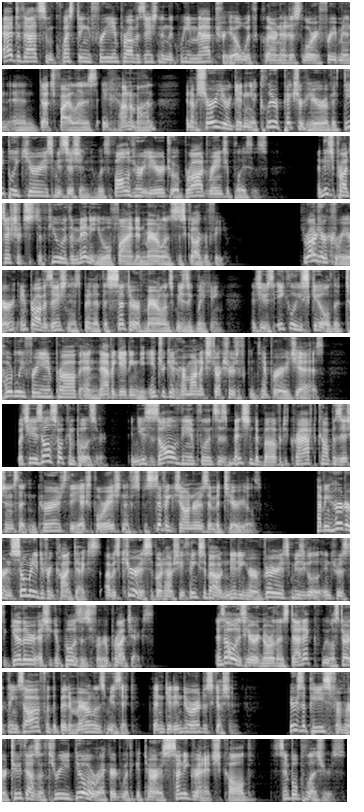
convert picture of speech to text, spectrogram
Add to that some questing free improvisation in the Queen Mab trio with clarinetist Lori Freedman and Dutch violinist Ig Henneman, and I'm sure you're getting a clear picture here of a deeply curious musician who has followed her ear to a broad range of places. And these projects are just a few of the many you will find in Marilyn's discography. Throughout her career, improvisation has been at the center of Marilyn's music making, and she was equally skilled at totally free improv and navigating the intricate harmonic structures of contemporary jazz. But she is also a composer and uses all of the influences mentioned above to craft compositions that encourage the exploration of specific genres and materials. Having heard her in so many different contexts, I was curious about how she thinks about knitting her various musical interests together as she composes for her projects. As always, here at Northern Static, we will start things off with a bit of Marilyn's music, then get into our discussion. Here's a piece from her 2003 duo record with guitarist Sonny Greenwich called Simple Pleasures.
